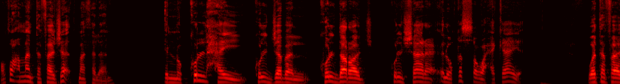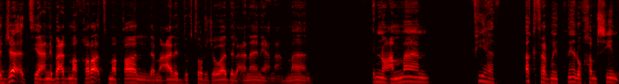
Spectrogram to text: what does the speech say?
موضوع عمان تفاجأت مثلا إنه كل حي كل جبل كل درج كل شارع له قصة وحكاية. وتفاجأت يعني بعد ما قرأت مقال لمعالي الدكتور جواد العناني عن عمان إنه عمان فيها أكثر من 52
